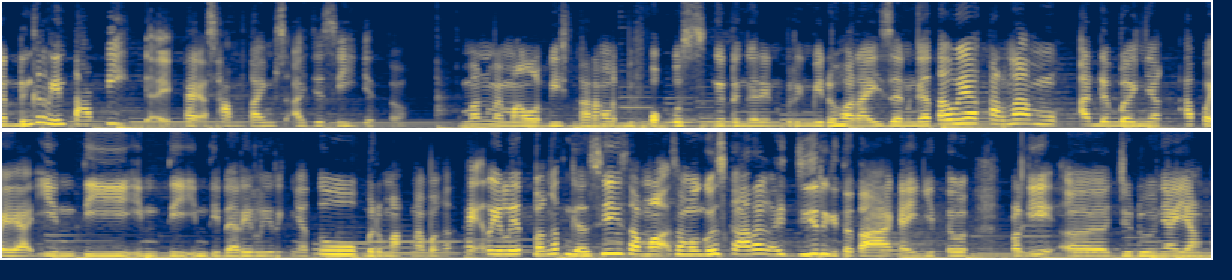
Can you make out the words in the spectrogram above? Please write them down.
ngedengerin tapi kayak, kayak sometimes aja sih gitu cuman memang lebih sekarang lebih fokus ngedengerin Bring Me The Horizon. Nggak tahu ya karena ada banyak apa ya inti inti inti dari liriknya tuh bermakna banget. Kayak relate banget gak sih sama sama gue sekarang? Anjir gitu tak kayak gitu. Apalagi uh, judulnya yang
